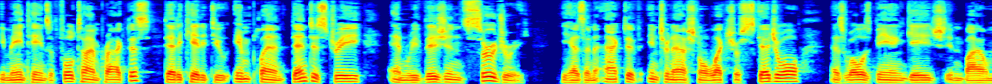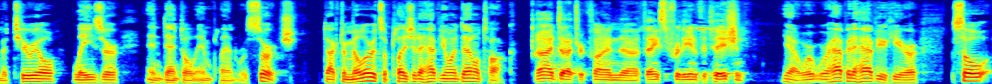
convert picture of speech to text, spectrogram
He maintains a full time practice dedicated to implant dentistry and revision surgery. He has an active international lecture schedule, as well as being engaged in biomaterial, laser, and dental implant research. Dr. Miller, it's a pleasure to have you on Dental Talk. Hi, Dr. Klein. Uh, thanks for the invitation. Yeah, we're, we're happy to have you here. So,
